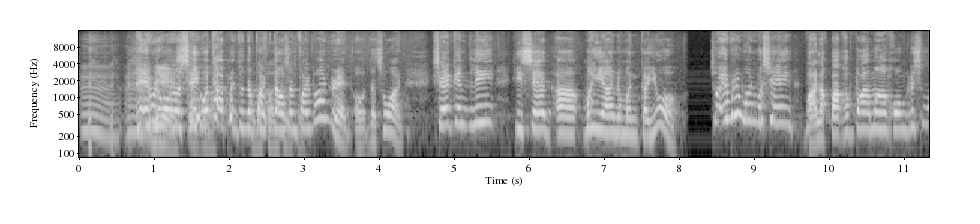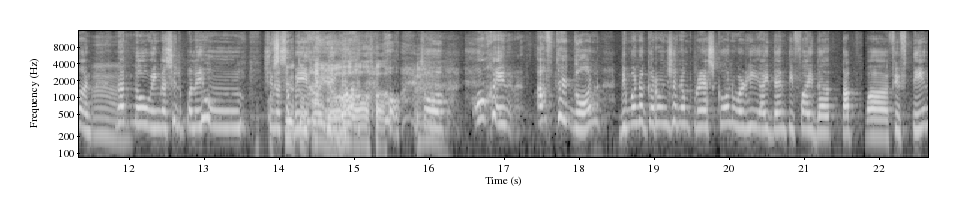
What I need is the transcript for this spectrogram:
Everyone was Yes, saying, what oo. happened to the To the flood 5,500? Oh, that's one. Secondly, he said, uh, mahiya naman kayo. So everyone was saying, palakpakan pa ang mga congressman, not knowing na sila pala yung sinasabihan, tukoy, di ba? Oh, so, okay, after doon, di ba nagkaroon siya ng press con where he identified the top uh, 15 Yes,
